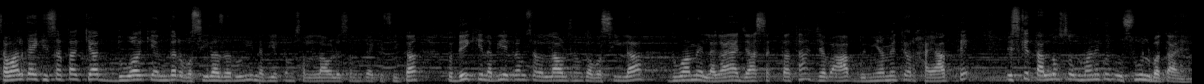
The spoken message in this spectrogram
سوال کا ایک حصہ تھا، کیا دعا کے اندر وسیلہ ضروری؟ نبی اکرم صلی اللہ علیہ وسلم کا کسی کا؟ تو دیکھیے، نبی اکرم صلی اللہ علیہ وسلم کا وسیلہ دعا میں لگایا جا سکتا تھا جب آپ دنیا میں تھے اور حیات تھے۔ اس کے تعلق سے علماء نے کچھ اصول بتائے ہیں۔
